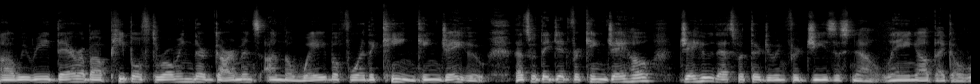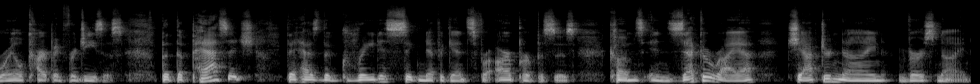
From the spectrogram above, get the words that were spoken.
Uh, we read there about people throwing their garments on the way before the king King Jehu. That's what they did for King Jehu. Jehu, that's what they're doing for Jesus now, laying out like a royal carpet for Jesus. But the passage that has the greatest significance for our purposes comes in Zechariah chapter 9, verse 9.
